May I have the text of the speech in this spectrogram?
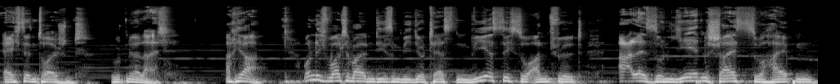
Echt enttäuschend. Tut mir leid. Ach ja, und ich wollte mal in diesem Video testen, wie es sich so anfühlt, alles und jeden Scheiß zu hypen,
